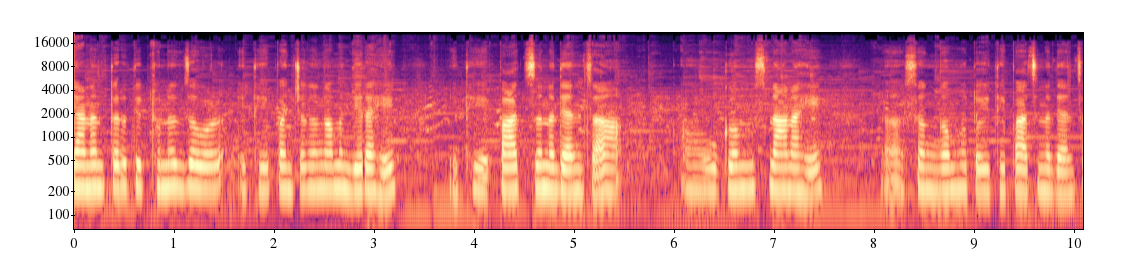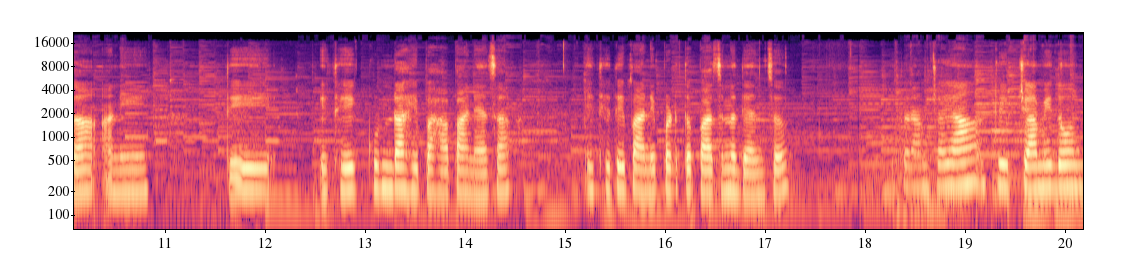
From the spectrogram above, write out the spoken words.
त्यानंतर तिथूनच जवळ इथे पंचगंगा मंदिर आहे. इथे पाच नद्यांचा उगम स्नान आहे. संगम होतो इथे पाच नद्यांचा आणि ते इथे एक कुंड आहे पहा पाण्याचा. इथे ते पाणी पडतं पाच नद्यांचं. तर आमच्या या ट्रिपचे आम्ही दोन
